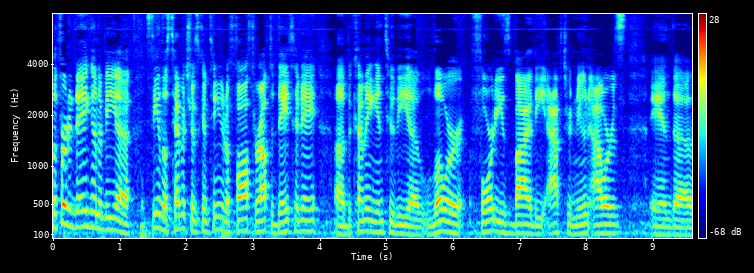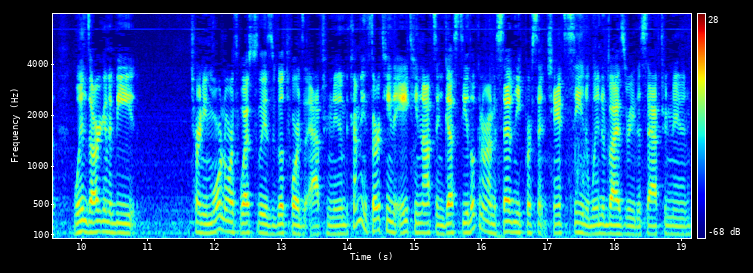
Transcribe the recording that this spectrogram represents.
So for today, going to be uh, seeing those temperatures continue to fall throughout the day today, uh, becoming into the uh, lower 40s by the afternoon hours, and uh, winds are going to be turning more northwesterly as we go towards the afternoon, becoming 13 to 18 knots and gusty, looking around a 70% chance of seeing a wind advisory this afternoon,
